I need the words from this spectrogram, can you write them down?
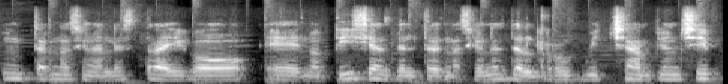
internacional les traigo eh, noticias del Tres Naciones del Rugby Championship,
